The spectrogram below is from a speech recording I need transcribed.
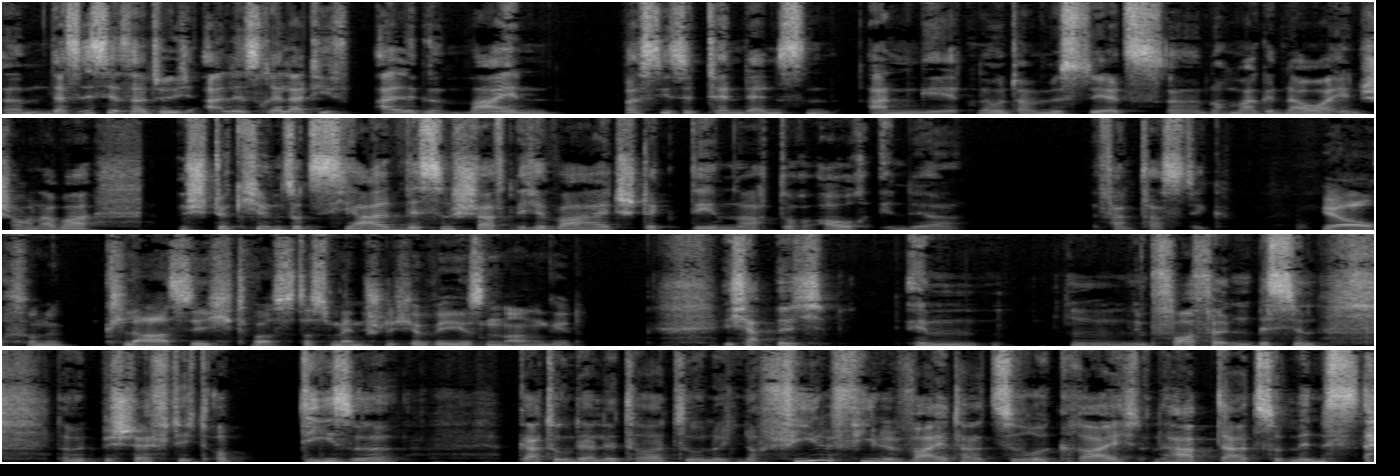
Ähm, das ist jetzt natürlich alles relativ allgemein was diese Tendenzen angeht. Ne? Und da müsste jetzt äh, noch mal genauer hinschauen. Aber ein Stückchen sozialwissenschaftliche Wahrheit steckt demnach doch auch in der Fantastik. Ja, auch so eine Klarsicht, was das menschliche Wesen angeht. Ich habe mich im, im Vorfeld ein bisschen damit beschäftigt, ob diese Gattung der Literatur nicht noch viel, viel weiter zurückreicht und habe da zumindest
